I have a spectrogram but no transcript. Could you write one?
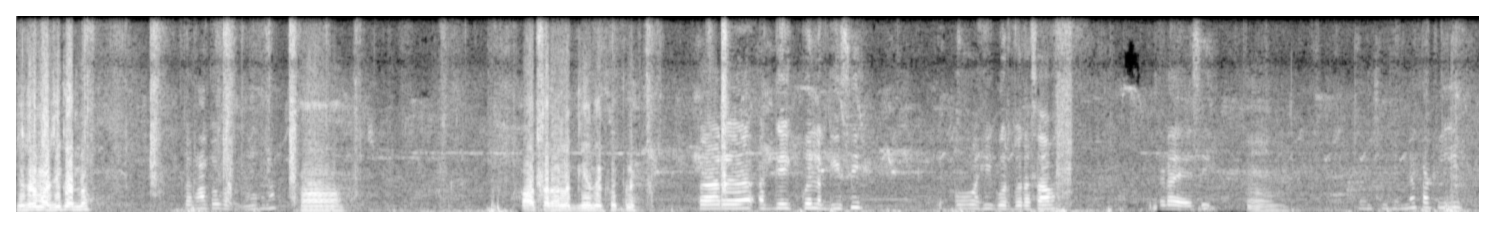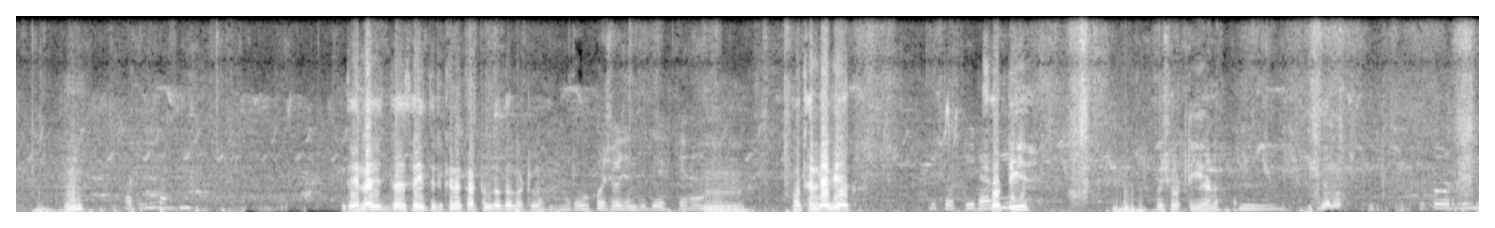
ਜਿੱਧਰ ਮਰਜ਼ੀ ਕਰ ਲਓ। ਤਰ੍ਹਾਂ ਤੋਂ ਕਰਦੇ ਹਾਂ ਹਾਂ। ਆਹ ਤਰ੍ਹਾਂ ਲੱਗੀਆਂ ਦੇਖੋ ਆਪਣੇ। ਪਰ ਅੱਗੇ ਇੱਕੋ ਹੀ ਲੱਗੀ ਸੀ ਤੇ ਉਹ ਅਸੀਂ ਗੁਰਦੁਆਰਾ ਸਾਹਿਬ ਚੜਾਏ ਸੀ। ਹਾਂ। ਹਾਂਜੀ ਨਾ ਕੱਟ ਲਈ ਹੂੰ? ਕੱਟ ਲਈ ਕਰਨੀ ਦੇਖ ਲੈ ਜਿੱਦਾਂ ਸਹੀ ਤਰੀਕੇ ਨਾਲ ਕੱਟ ਹੁੰਦਾ ਤਾਂ ਕੱਟ ਲਾ। ਰੂਹ ਖੁਸ਼ ਹੋ ਜਾਂਦੀ ਦੇਖ ਕੇ ਹੈ। ਹੂੰ ਉਹ ਥੱਲੇ ਵੀ ਇੱਕ। ਇਹ ਛੋਟੀ ਰਹਿ ਛੋਟੀ ਹੈ? ਉਹ ਛੋਟੀ ਹੈ ਨਾ। ਹੂੰ। ਚਲੋ। ਤੋੜ ਲਈ।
